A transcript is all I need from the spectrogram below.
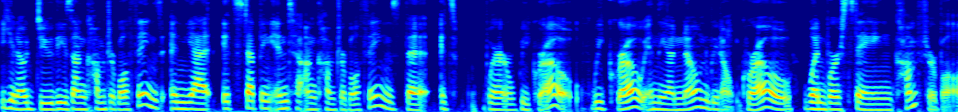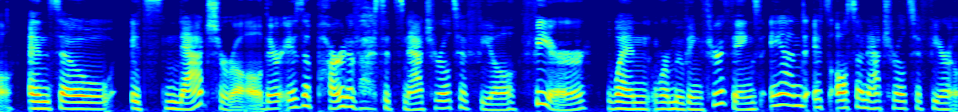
you know, do these uncomfortable things. And yet it's stepping into uncomfortable things that it's where we grow. We grow in the unknown. We don't grow when we're staying comfortable. And so it's natural. There is a part of us, it's natural to feel fear when we're moving through things and it's also natural to fear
